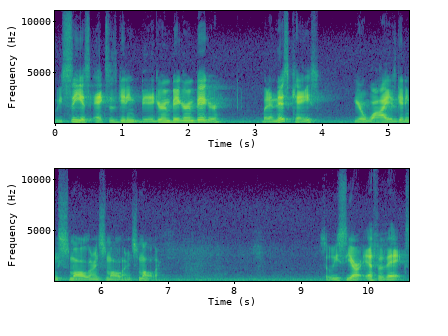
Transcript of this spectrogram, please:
We see as x is getting bigger and bigger and bigger, but in this case, your y is getting smaller and smaller and smaller. So we see our f of x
